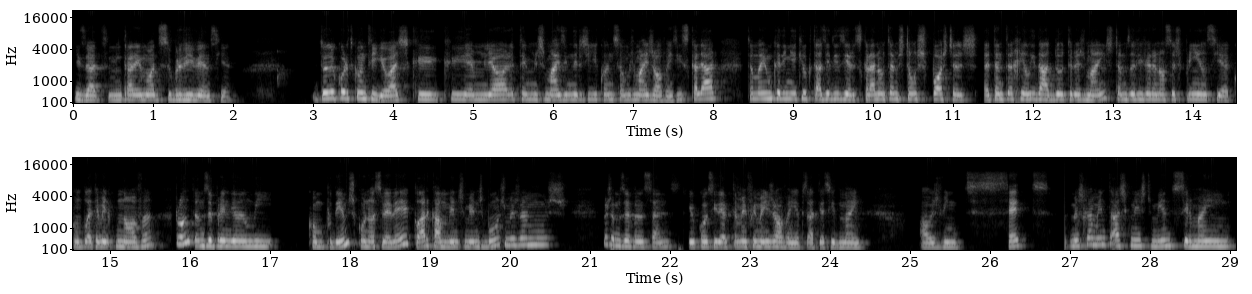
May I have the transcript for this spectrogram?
Exato, entrar em modo de sobrevivência. Estou de acordo contigo, eu acho que, que é melhor termos mais energia quando somos mais jovens e se calhar também um bocadinho aquilo que estás a dizer, se calhar não estamos tão expostas a tanta realidade de outras mães, estamos a viver a nossa experiência completamente nova, pronto, vamos aprender ali como podemos com o nosso bebê, claro que há momentos menos bons, mas vamos, mas vamos avançando. Eu considero que também fui mãe jovem, apesar de ter sido mãe aos 27, mas realmente acho que neste momento ser mãe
